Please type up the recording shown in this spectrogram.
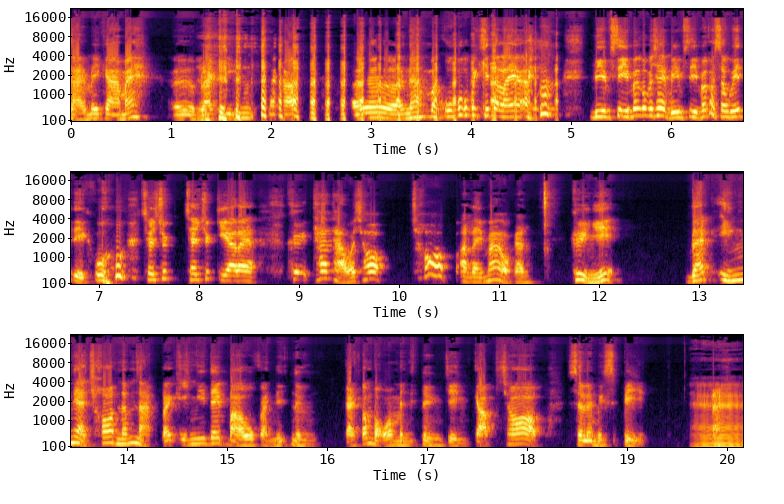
สายอเมริกาไหมเออ Black Ink นะครับ เออ นะมากูก็ไปคิดอะไรอะ BMC มันก็ไม่ใช่ BMC มันก็สวิตช์อีกกูใช้ชุดใช้ชุดเกียร์อะไรอะคือถ้าถามว่าชอบชอบอะไรมากกว่ากัน คืออย่างนี้ Black Ink เนี่ยชอบน้ำหนัก Black Ink นี่ได้เบากว่านิดนึง แต่ต้องบอกว่ามันนิดนึงจริงกับชอบ Ceramic Speed อ่า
